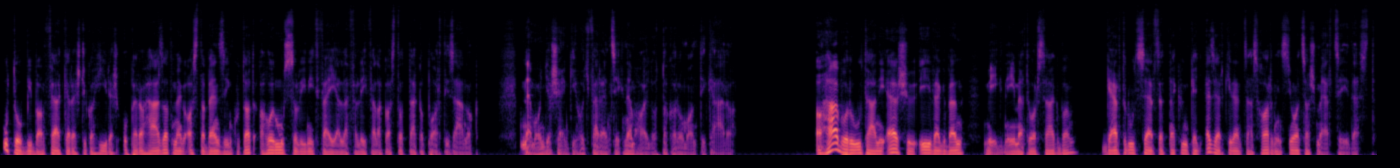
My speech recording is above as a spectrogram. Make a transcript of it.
utóbbiban felkerestük a híres operaházat meg azt a benzinkutat, ahol Mussolinit fejjel lefelé felakasztották a partizánok. Nem mondja senki, hogy Ferencék nem hajlottak a romantikára. A háború utáni első években, még Németországban, Gertrud szerzett nekünk egy 1938-as Mercedes-t.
